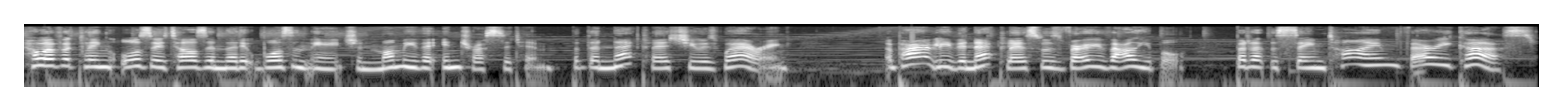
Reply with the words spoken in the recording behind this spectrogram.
However, Kling also tells him that it wasn't the ancient mummy that interested him, but the necklace she was wearing. Apparently, the necklace was very valuable, but at the same time, very cursed.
